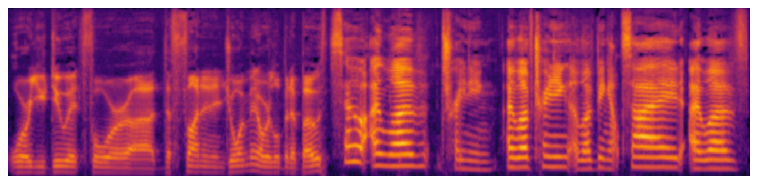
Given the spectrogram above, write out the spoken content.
or you do it for uh, the fun and enjoyment, or a little bit of both? So I love training. I love training. I love being outside. I love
